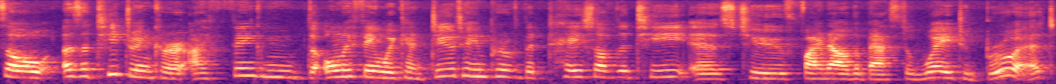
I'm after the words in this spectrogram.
So as a tea drinker, I think the only thing we can do to improve the taste of the tea is to find out the best way to brew it.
